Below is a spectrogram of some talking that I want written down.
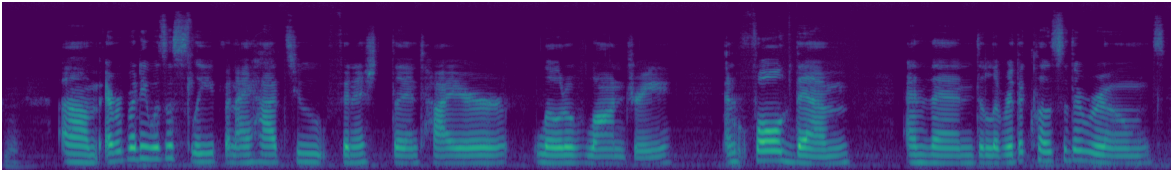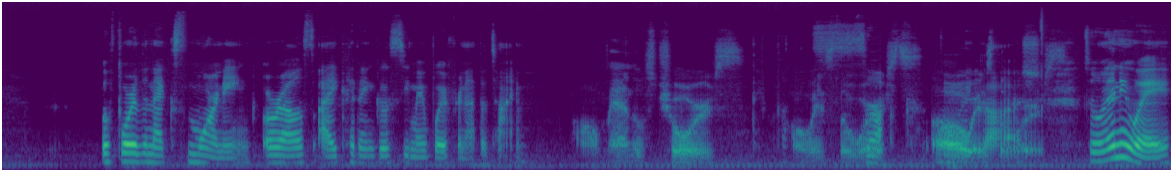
Hmm. Um, everybody was asleep, and I had to finish the entire load of laundry and Oh. fold them, and then deliver the clothes to the rooms before the next morning, or else I couldn't go see my boyfriend at the time. Oh man, those chores. Always the worst. Oh Always the worst. So anyway,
